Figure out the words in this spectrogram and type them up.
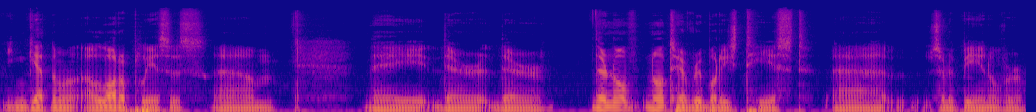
you can get them a, a lot of places. Um, they they're they're they're not not to everybody's taste. Uh, sort of being over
